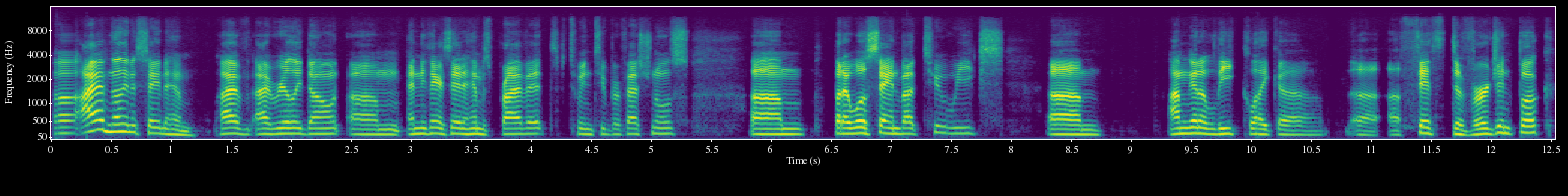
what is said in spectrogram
Uh, I have nothing to say to him. I have, I really don't. Um, anything I say to him is private. It's between two professionals. Um, but I will say in about two weeks, um, I'm gonna leak like a, a, a fifth Divergent book.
